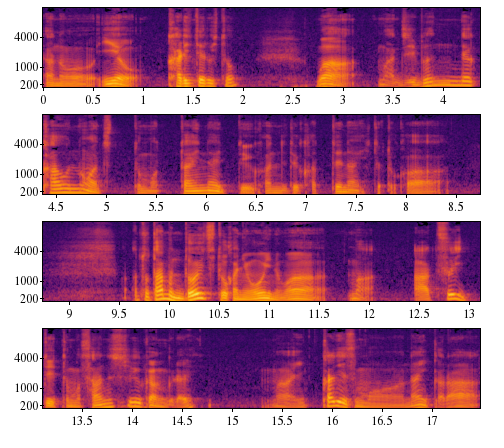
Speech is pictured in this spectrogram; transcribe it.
あの家を借りてる人は、まあ、自分で買うのはちょっともったいないっていう感じで買ってない人とかあと多分ドイツとかに多いのはまあ暑いって言っても3週間ぐらいまあ1ヶ月もないから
